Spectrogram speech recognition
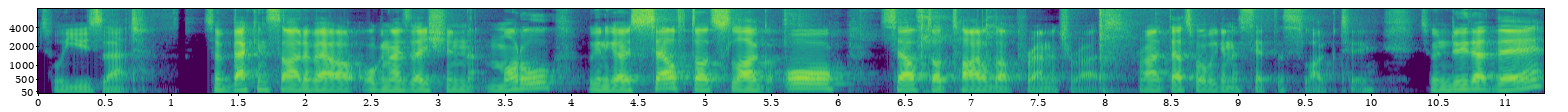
So we'll use that. So back inside of our organization model, we're going to go self.slug or self.title.parameterize, right? That's what we're going to set the slug to. So we're going to do that there.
